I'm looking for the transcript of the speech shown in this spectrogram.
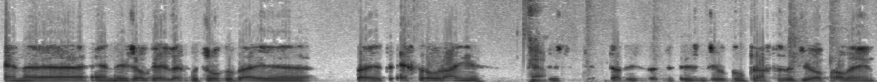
En, eh, en is ook heel erg betrokken bij, eh, bij het echte Oranje. Ja. Dus dat is, dat is natuurlijk ook een prachtige job. Alleen,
